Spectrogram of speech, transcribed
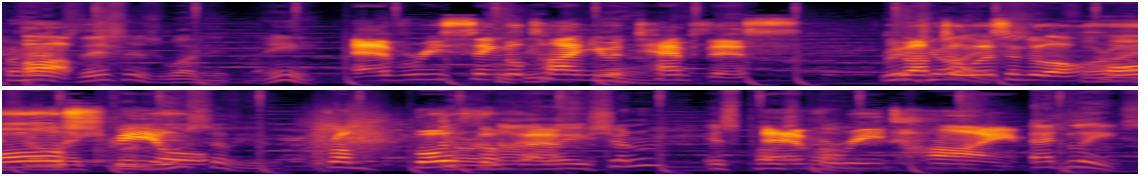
Perhaps up. this is what it means. Every single time you attempt this, you have to listen to the for I shall whole spiel use of you. from both Your of them is postponed. every time. At least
